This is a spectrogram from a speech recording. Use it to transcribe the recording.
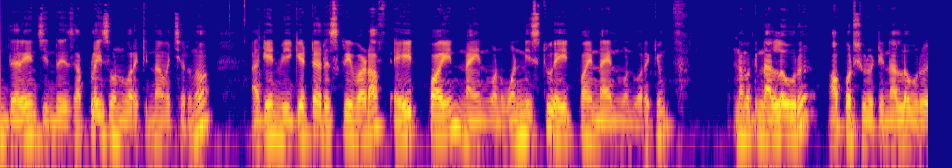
இந்த ரேஞ்ச் இந்த சப்ளை சோன் வரைக்கும் தான் வச்சுருந்தோம். Again we get a risk reward of eight point nine one one is to eight point nine one வரைக்கும் நமக்கு நல்ல ஒரு ஆப்பர்ச்சுனிட்டி நல்ல ஒரு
